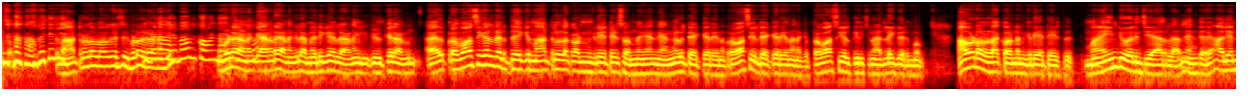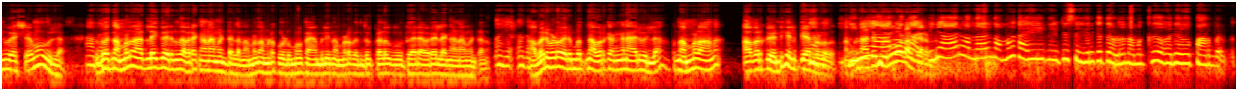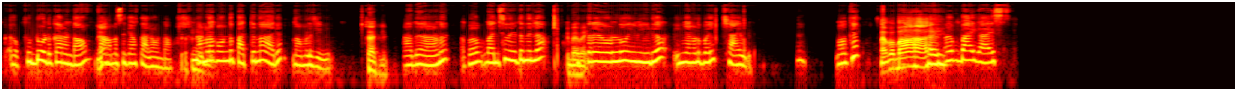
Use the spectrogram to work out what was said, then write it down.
നാട്ടിലുള്ള വ്ളോഗേഴ്സ് ഇവിടെ വരുവാണെങ്കിൽ വരുമ്പം ഇവിടെയാണ് കാനഡ ആണെങ്കിലും അമേരിക്കയിലാണെങ്കിലും യു കെയിലാണെങ്കിലും അതായത് പ്രവാസികളുടെ അടുത്തേക്ക് നാട്ടിലുള്ള കോണ്ടന്റ് ക്രിയേറ്റേഴ്സ് വന്നു കഴിഞ്ഞാൽ ഞങ്ങൾ ടേക്ക് കെയർ ചെയ്യുന്ന പ്രവാസികൾ ടേക്ക് കെയർ ചെയ്യുന്ന പ്രവാസികൾ തിരിച്ച് നാട്ടിലേക്ക് വരുമ്പോൾ അവിടെ ഉള്ള കോണ്ടന്റ് ക്രിയേറ്റേഴ്സ് മൈൻഡ് പോലും ചെയ്യാറില്ല. അത് ഞങ്ങൾക്ക് അറിയാം അതിൽ ഞങ്ങൾക്ക് വിഷമവുമില്ല. അതെ. ബിക്കോസ് നമ്മൾ നാട്ടിലേക്ക് വരുന്നത് അവരെ കാണാൻ വേണ്ടിട്ടല്ല. നമ്മൾ നമ്മുടെ കുടുംബം ഫാമിലി നമ്മുടെ ബന്ധുക്കൾ കൂട്ടുകാർ അവരെല്ലാം കാണാൻ അതെ. അവരിവിടെ വരുമ്പോഴത്തേന് അവർക്ക് അങ്ങനെ ആരുമില്ല. ഇല്ല നമ്മളാണ് അവർക്ക് വേണ്ടി ഹെൽപ്പ് ചെയ്യാനുള്ളത്. നമ്മുടെ നാട്ടിൽ ഒരുപാട് ആൾക്കാരുണ്ട്. ഇനി ആര് വന്നാലും നമ്മൾ കൈ നീട്ടി സ്വീകരിക്കത്തേ ഉള്ളൂ. നമുക്ക് ഒരു ഫുഡ് കൊടുക്കാനുണ്ടാവും താമസിക്കാൻ സ്ഥലം ഉണ്ടാവും നമ്മളെ കൊണ്ട് പറ്റുന്ന കാര്യം നമ്മൾ ചെയ്യും. അതാണ്. അപ്പൊ വലിച്ചു നീട്ടുന്നില്ല. ഇത്രയേ ഉള്ളൂ ഈ വീഡിയോ. ഇനി ഞങ്ങൾ പോയി ചായ കുടിക്കാം. Okay bye guys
